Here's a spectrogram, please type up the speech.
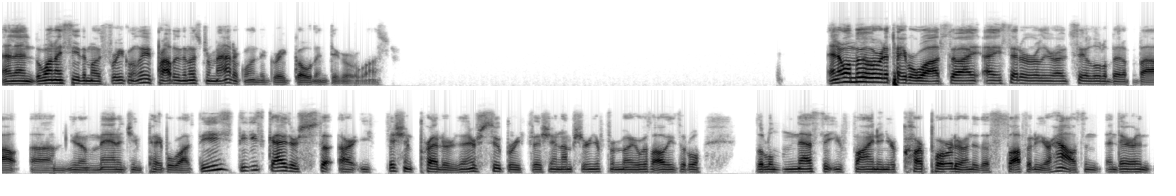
And then the one I see the most frequently, probably the most dramatic one, the great golden digger wasp. And we'll move over to paper wasps. So I, I said earlier, I'd say a little bit about um, you know managing paper wasps. These these guys are are efficient predators. They're super efficient. I'm sure you're familiar with all these little little nests that you find in your carport or under the soffit of your house. And, and therein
